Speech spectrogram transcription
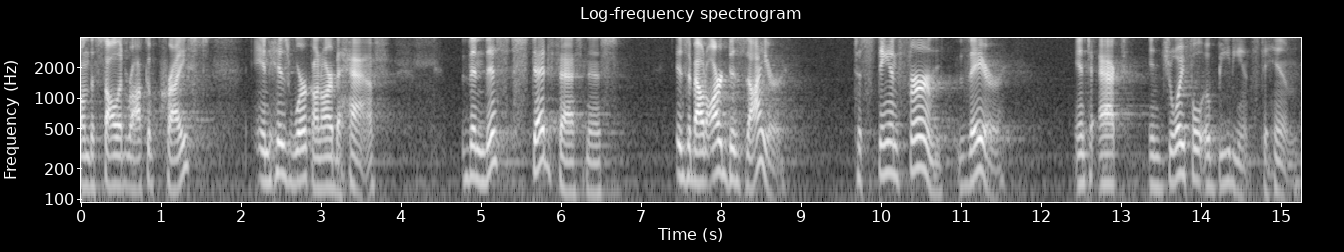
on the solid rock of Christ in his work on our behalf, then this steadfastness is about our desire to stand firm there and to act in joyful obedience to him.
